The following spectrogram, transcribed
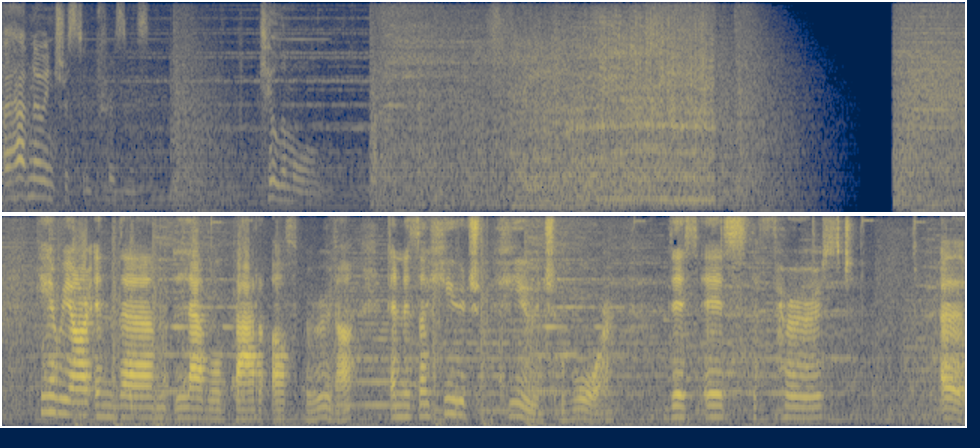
I have no interest in prisoners. Kill them all. Here we are in the level Battle of Beruna and it's a huge, huge war. This is the first uh,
